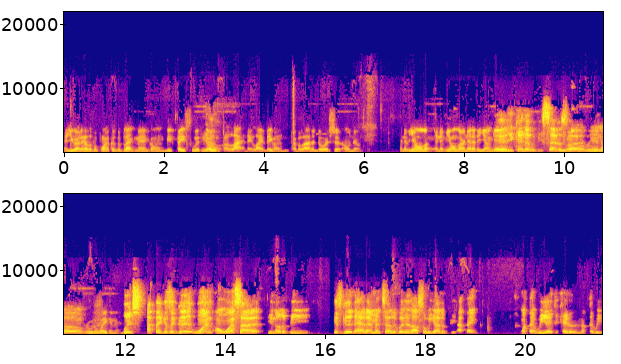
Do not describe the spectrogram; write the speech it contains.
And you got a hell of a point because the black man gonna be faced with yeah. no a lot in their life. They gonna have a lot of doors shut on them. And if you don't learn, and if you don't learn that at a young age, yeah, you can't ever be satisfied. Rude, and uh, rude awakening, which I think is a good one on one side. You know, to be, it's good to have that mentality, but it also we got to be. I think one thing we educated enough that we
